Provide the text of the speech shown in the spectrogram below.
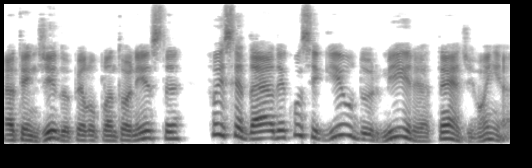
Atendido pelo plantonista, foi sedado e conseguiu dormir até de manhã.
